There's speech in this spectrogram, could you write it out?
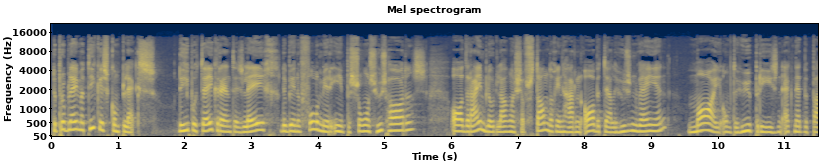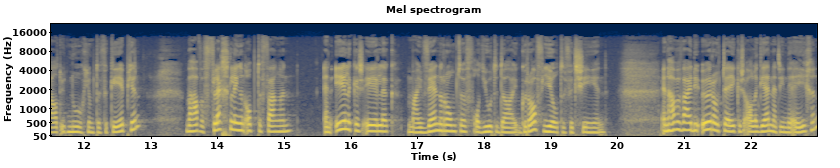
De problematiek is complex. De hypotheekrente is leeg, er binnen volle meer in persoonshuishoudens, ouderijn bloot langer zelfstandig in haar een huizen wonen, mooi om de huurprijzen echt net bepaald uit om te verkeerpjen. We hebben vlechtelingen op te vangen. En eerlijk is eerlijk, mijn wenromte you die grof yield te verzinnen. En hebben wij die eurotekens al again net in de eigen?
